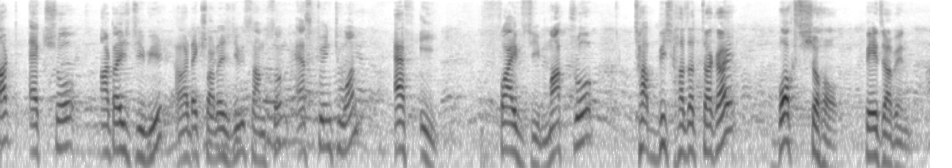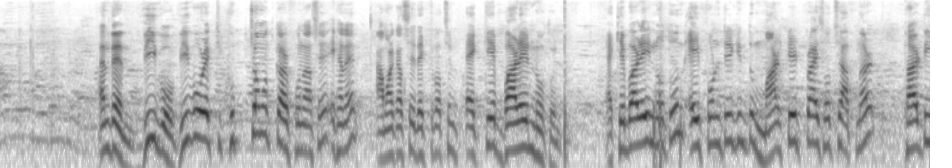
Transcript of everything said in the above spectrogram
আট একশো আঠাশ জিবির আট একশো আঠাশ GB Samsung S twenty one FE five G মাত্র ছাব্বিশ হাজার টাকায় বক্স সহ পেয়ে যাবেন। অ্যান্ড দেন ভিভো ভিভোর একটি খুব চমৎকার ফোন আছে। এখানে আমার কাছে দেখতে পাচ্ছেন একেবারে নতুন। একেবারেই নতুন। এই ফোনটির কিন্তু মার্কেট প্রাইস হচ্ছে আপনার থার্টি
